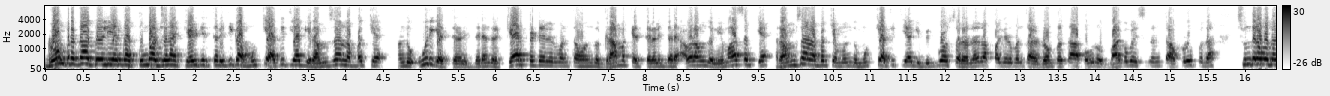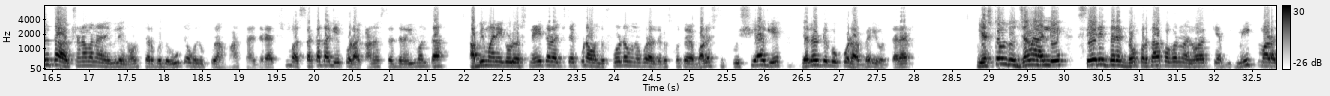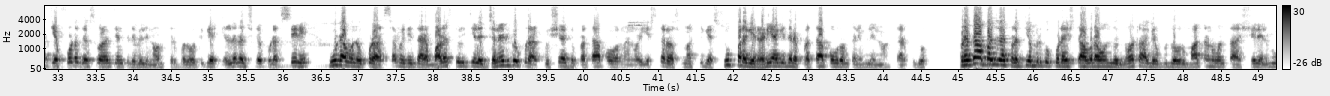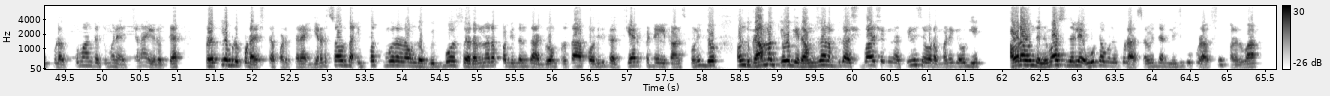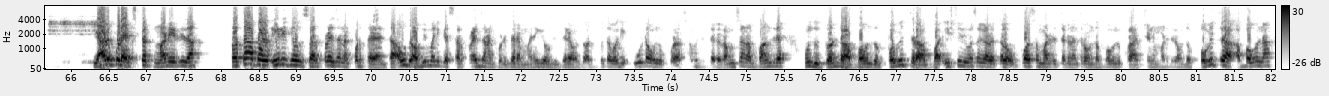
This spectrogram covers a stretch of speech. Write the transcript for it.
Drone Pratap ಹೇಳಿ ಅಂತ ತುಂಬಾ ಜನ ಕೇಳ್ತಿರ್ತಾರೆ. ಇದೀಗ ಮುಖ್ಯ ಅತಿಥಿಯಾಗಿ ರಂಜಾನ್ ಹಬ್ಬಕ್ಕೆ ಒಂದು ಊರಿಗೆ ತೆರಳಿದ್ದಾರೆ. ಅಂದ್ರೆ ಕೆ ಆರ್ ಪೇಟೆಯಲ್ಲಿರುವಂತಹ ಒಂದು ಗ್ರಾಮಕ್ಕೆ ತೆರಳಿದ್ದಾರೆ. ಅವರ ಒಂದು ನಿವಾಸಕ್ಕೆ ರಂಜಾನ್ ಹಬ್ಬಕ್ಕೆ ಒಂದು ಮುಖ್ಯ ಅತಿಥಿಯಾಗಿ ಬಿಗ್ ಬಾಸ್ ರನ್ನರ್ ಅಪ್ ಆಗಿರುವಂತಹ ಡ್ರೋನ್ ಪ್ರತಾಪ್ ಅವರು ಭಾಗವಹಿಸಿದಂತಹ ಅಪರೂಪದ ಸುಂದರವಾದಂತಹ ಕ್ಷಣವನ್ನ ನೀವಿಲ್ಲಿ ನೋಡ್ತಾ ಇರಬಹುದು ಊಟವನ್ನು ಕೂಡ ಮಾಡ್ತಾ ಇದ್ದಾರೆ. ತುಂಬಾ ಸಖತ್ತಾಗಿ ಕೂಡ ಕಾಣಿಸ್ತಾ ಇದ್ದಾರೆ. ಇರುವಂತ ಅಭಿಮಾನಿಗಳು, ಸ್ನೇಹಿತರ ಜೊತೆ ಕೂಡ ಒಂದು ಫೋಟೋವನ್ನು ಕೂಡ ತೆಗೆಸ್ಕೊತಾರೆ ಬಹಳಷ್ಟು ಖುಷಿಯಾಗಿ ಎಲ್ಲರಿಗೂ ಕೂಡ ಬೆರೆಯುತ್ತಾರೆ. ಎಷ್ಟೊಂದು ಜನ ಅಲ್ಲಿ ಸೇರಿದ್ದಾರೆ. ಡೋಮ್ ಪ್ರತಾಪ್ ಅವರನ್ನ ನೋಡಕ್ಕೆ ಮೀಟ್ ಮಾಡೋಕೆ ಫೋಟೋ ತೆಗೆಸ್ಕೊಳ್ಳೋಕೆ ಅಂತ ನೀವು ಇಲ್ಲಿ ನೋಡ್ತಿರ್ಬೋದು. ಒಟ್ಟಿಗೆ ಎಲ್ಲರ ಜೊತೆ ಕೂಡ ಸೇರಿ ಊಟವನ್ನು ಕೂಡ ಸವಿದಿದ್ದಾರೆ. ಬಹಳಷ್ಟು ರೀತಿಯಲ್ಲಿ ಜನರಿಗೂ ಕೂಡ ಖುಷಿ ಆಯ್ತು ಪ್ರತಾಪ್ ಅವರನ್ನ ನೋಡಿ. ಎಷ್ಟರ ಮಟ್ಟಿಗೆ ಸೂಪರ್ ಆಗಿ ರೆಡಿ ಆಗಿದ್ದಾರೆ ಪ್ರತಾಪ್ ಅವರು ಅಂತ ನೀವು ಇಲ್ಲಿ ನೋಡ್ತಾ ಇರ್ಬೋದು. ಪ್ರತಾಪ್ ಅಂದ್ರೆ ಪ್ರತಿಯೊಬ್ಬರಿಗೂ ಕೂಡ ಇಷ್ಟ ಅವರ ಒಂದು ನೋಟ ಆಗಿರ್ಬೋದು, ಅವರು ಮಾತನಾಡುವಂತಹ ಶೈಲಿ ಎಲ್ಲವೂ ಕೂಡ ತುಂಬಾ ಅಂದ್ರೆ ತುಂಬಾನೇ ಚೆನ್ನಾಗಿರುತ್ತೆ. ಪ್ರತಿಯೊಬ್ಬರು ಕೂಡ ಇಷ್ಟಪಡ್ತಾರೆ. ಎರಡ್ ಸಾವಿರದ ಇಪ್ಪತ್ತ್ ಮೂರರ ಒಂದು ಬಿಗ್ ಬಾಸ್ ರನ್ನರ್ ಅಪ್ ಆಗಿದ್ದಂತಹ ಡ್ರೋನ್ ಪ್ರತಾಪ್ ಅವರು ಇದೀಗ ಕೆ ಆರ್ ಪೇಟೆಯಲ್ಲಿ ಕಾಣಿಸ್ಕೊಂಡಿದ್ದು. ಒಂದು ಗ್ರಾಮಕ್ಕೆ ಹೋಗಿ ರಂಜಾನ್ ಹಬ್ಬದ ಶುಭಾಶಯಗಳನ್ನ ತಿಳಿಸಿ ಅವರ ಮನೆಗೆ ಹೋಗಿ ಅವರ ಒಂದು ನಿವಾಸದಲ್ಲಿ ಊಟವನ್ನು ಕೂಡ ಸವಿದ್ದಾರೆ ನಿಜಕ್ಕೂ ಕೂಡ ಸೂಪರ್ ಅಲ್ವಾ? ಯಾರು ಕೂಡ ಎಕ್ಸ್ಪೆಕ್ಟ್ ಮಾಡಿರಲಿಲ್ಲ. ಪ್ರತಾಪ್ ಅವರು ಈ ರೀತಿ ಒಂದು ಸರ್ಪ್ರೈಸ್ ಅನ್ನ ಕೊಡ್ತಾರೆ ಅಂತ. ಹೌದು, ಅಭಿಮಾನಿಗೆ ಸರ್ಪ್ರೈಸ್ ಅನ್ನ ಕೊಟ್ಟಿದ್ದಾರೆ, ಮನೆಗೆ ಹೋಗಿದ್ದಾರೆ, ಒಂದು ಅದ್ಭುತವಾಗಿ ಊಟವನ್ನು ಕೂಡ ಸವಿದಿದ್ದಾರೆ ರಂಜಾನ್ ಹಬ್ಬ ಅಂದ್ರೆ ಒಂದು ದೊಡ್ಡ ಹಬ್ಬ, ಒಂದು ಪವಿತ್ರ ಹಬ್ಬ. ಇಷ್ಟು ದಿವಸಗಳ ಕಾಲ ಉಪವಾಸ ಮಾಡಿರ್ತಾರೆ, ನಂತರ ಒಂದು ಹಬ್ಬವನ್ನು ಕೂಡ ಆಚರಣೆ ಮಾಡಿದ್ದಾರೆ ಒಂದು ಪವಿತ್ರ ಹಬ್ಬವನ್ನ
